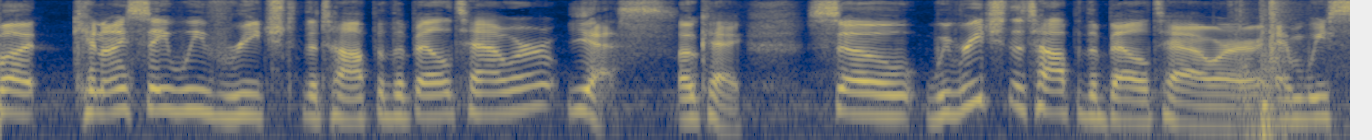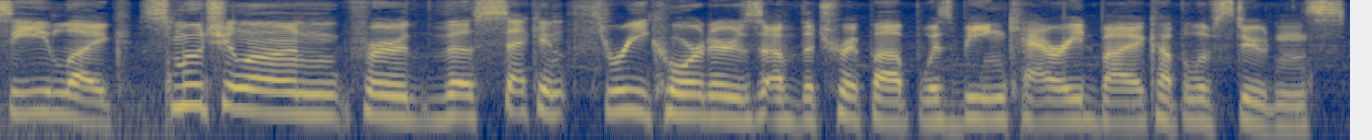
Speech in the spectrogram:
but can I say we've reached the top of the bell tower? Yes. Okay, so we reach the top of the bell tower and we see like Smoochulon for the second three quarters of the trip up was being carried by a couple of students.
